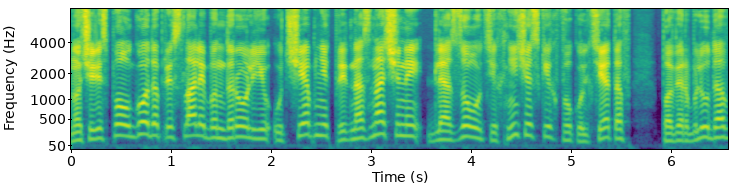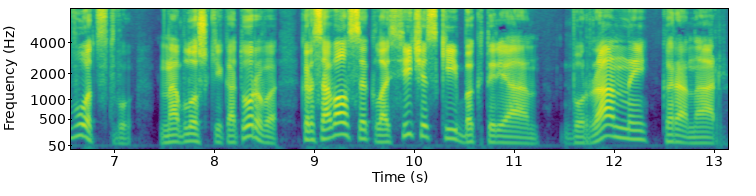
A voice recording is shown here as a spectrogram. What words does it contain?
но через полгода прислали бандеролью учебник, предназначенный для зоотехнических факультетов по верблюдоводству, на обложке которого красовался классический бактериан – буранный коронар.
